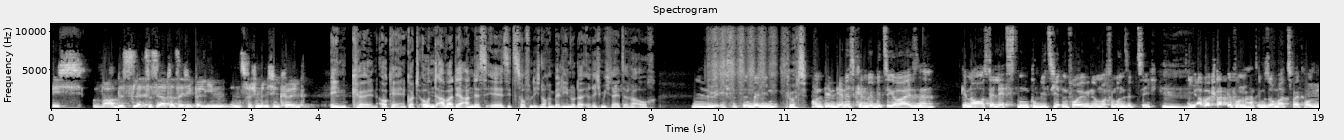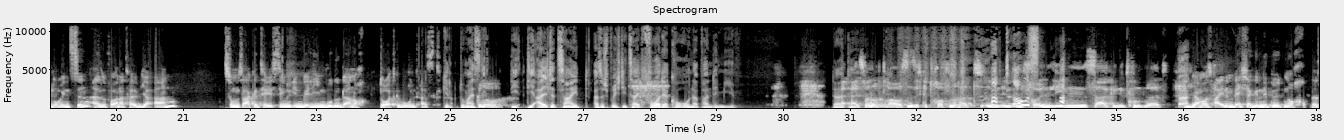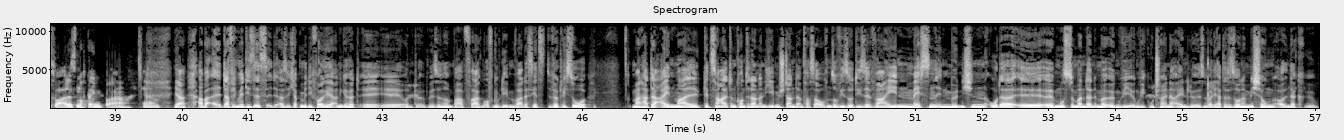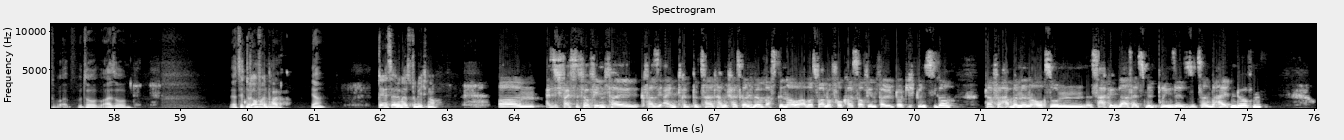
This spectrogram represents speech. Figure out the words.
Ich war bis letztes Jahr tatsächlich Berlin, inzwischen bin ich in Köln. In Köln, okay, Gott. Und aber der Andes äh, sitzt hoffentlich noch in Berlin oder irre ich mich da jetzt etwa auch? Nö, ich sitze in Berlin. Gut. Und den Dennis kennen wir witzigerweise genau aus der letzten publizierten Folge, Nummer 75, Mhm. die aber stattgefunden hat im Sommer 2019, also vor anderthalb Jahren, zum Sake-Tasting in Berlin, wo du da noch dort gewohnt hast. Genau, du meinst Genau. die, die alte Zeit, also sprich die Zeit vor der Corona-Pandemie. Da die, Als man noch draußen sich getroffen hat, in, in, in vollen Läden Sake getrunken hat. Wir haben aus einem Becher genippelt noch, das war alles noch denkbar. Ja. ja, aber äh, darf ich mir dieses, also ich habe mir die Folge ja angehört äh, äh, und äh, mir sind so ein paar Fragen offen geblieben. War das jetzt wirklich so, man hat da einmal gezahlt und konnte dann an jedem Stand einfach saufen, so wie so diese Weinmessen in München oder äh, äh, musste man dann immer irgendwie irgendwie Gutscheine einlösen? Weil die hatte so eine Mischung in der, so, also erzähl Gut doch mal. aufgepackt. Ja? Dennis, erinnerst du dich noch? Ähm, also ich weiß, dass wir auf jeden Fall quasi Eintritt bezahlt haben. Ich weiß gar nicht mehr was genau, aber es war noch Vorkasse auf jeden Fall deutlich günstiger. Dafür hat man dann auch so ein Sake-Glas als Mitbringsel sozusagen behalten dürfen.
